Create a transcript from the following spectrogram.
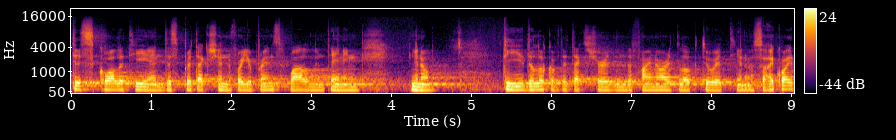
this quality and this protection for your prints while maintaining, you know, the, the look of the texture and the fine art look to it, you know. So I quite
